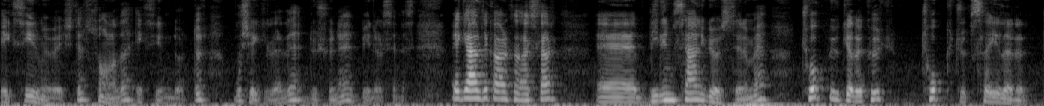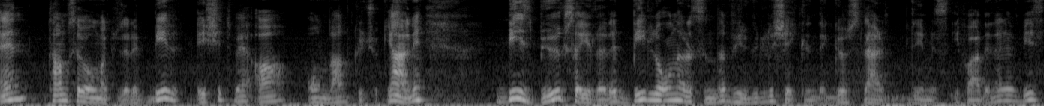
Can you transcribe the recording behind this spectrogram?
eksi 25'tir. Sonra da eksi 24'tür. Bu şekilde de düşünebilirsiniz. Ve geldik arkadaşlar e, bilimsel gösterime. Çok büyük ya da küçük, çok küçük sayıların en tam sayı olmak üzere 1 eşit ve a ondan küçük. Yani biz büyük sayıları 1 ile 10 arasında virgüllü şeklinde gösterdiğimiz ifadelere biz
